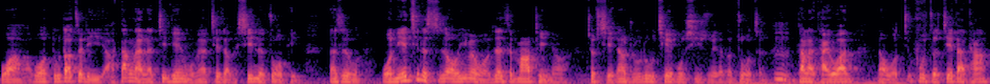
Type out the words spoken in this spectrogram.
哇！我读到这里啊，当然了，今天我们要介绍个新的作品。但是我我年轻的时候，因为我认识 Martin 哦。就写那如露切不戏水那个作者，嗯，他来台湾，那我就负责接待他。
